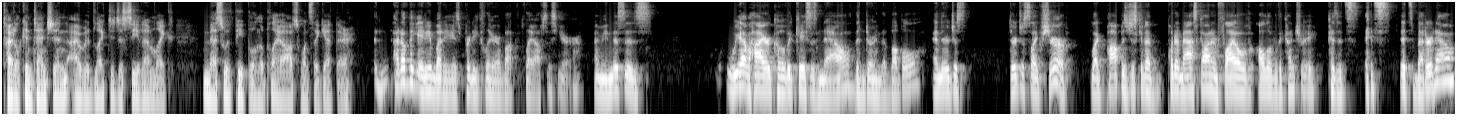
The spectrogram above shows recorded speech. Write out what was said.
title contention. I would like to just see them like mess with people in the playoffs once they get there. I don't think anybody is pretty clear about the playoffs this year. I mean, this is we have higher COVID cases now than during the bubble, and they're just they're just like sure, like Pop is just gonna put a mask on and fly over, all over the country because it's it's it's better now.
